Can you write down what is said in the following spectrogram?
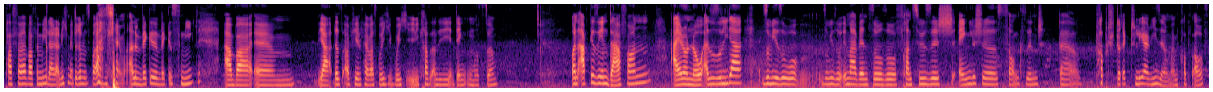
Parfum war für mich leider nicht mehr drin. Es waren sich einmal alle wegge weggesneakt. Aber ähm, ja, das ist auf jeden Fall was, wo ich, wo ich irgendwie krass an sie denken musste. Und abgesehen davon, I don't know, also so Lieder sowieso, sowieso immer, wenn es so, so französisch-englische Songs sind, da poppt direkt Lea Riese in meinem Kopf auf.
